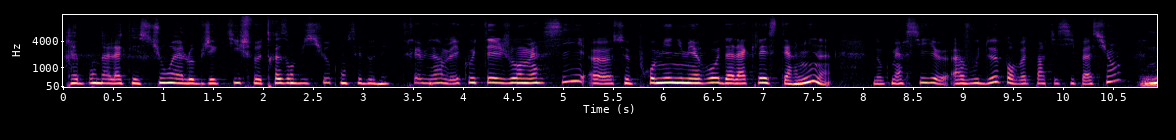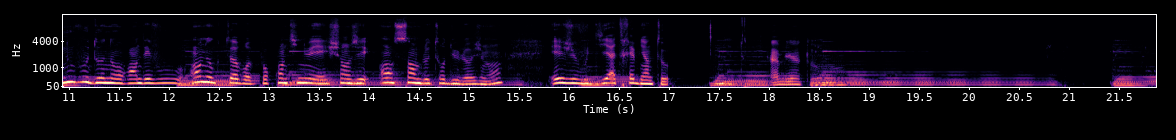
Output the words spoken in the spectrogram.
répondre à la question et à l'objectif euh, très ambitieux qu'on s'est donné. Très bien, bah, écoutez, je vous remercie. Euh, ce premier numéro d'À la clé se termine. Donc merci euh, à vous deux pour votre participation. Nous vous donnons rendez-vous en octobre pour continuer à échanger ensemble autour du logement et je vous dis à très bientôt. À bientôt. À bientôt.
